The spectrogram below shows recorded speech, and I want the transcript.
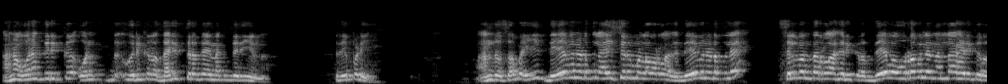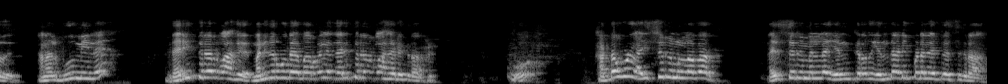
ஆனா உனக்கு இருக்க இருக்கிற தரித்திரத்தை எனக்கு தெரியும் இது எப்படி? அந்த சபை தேவனிடத்துல ஐஸ்வர்யம் உள்ளவர்களாக தேவனிடத்துல செல்வந்தர்களாக இருக்கிறது. தேவ உறவுல நல்லாக இருக்கிறது. ஆனால் பூமியில தரித்திரர்களாக மனிதர்களுடைய பார்வையில தரித்திரர்களாக இருக்கிறார்கள். ஓ கடவுள் ஐஸ்வர்யம் உள்ளவர். ஐஸ்வர்யம் இல்லை என்கிறது எந்த அடிப்படையில பேசுகிறார்?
